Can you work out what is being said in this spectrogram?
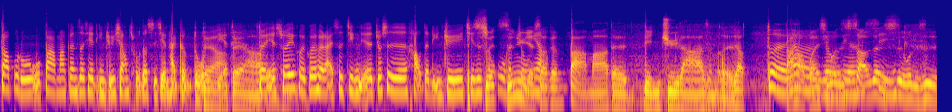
倒不如我爸妈跟这些邻居相处的时间还更多一点。对啊，对啊。对，所以回归回来是近邻，就是好的邻居，其实守护很重要。所以子女也是要跟爸妈的邻居啦什么的要对打好关系，或者至少要认识，或者是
